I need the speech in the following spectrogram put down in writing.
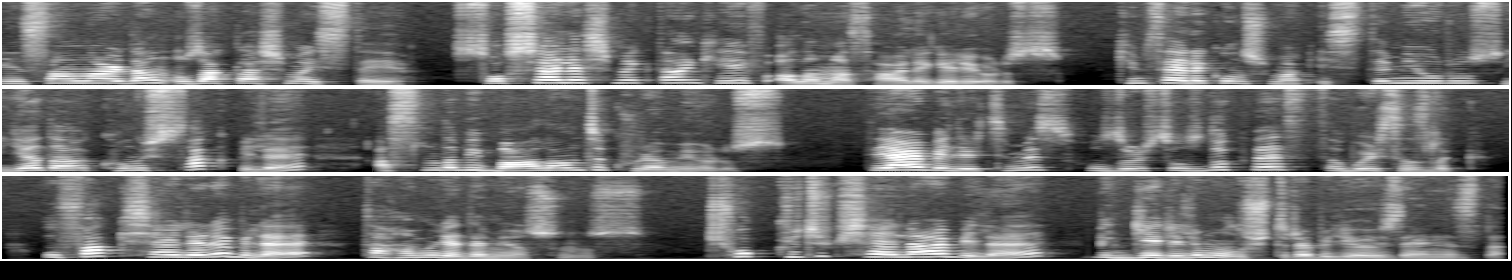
insanlardan uzaklaşma isteği. Sosyalleşmekten keyif alamaz hale geliyoruz. Kimseyle konuşmak istemiyoruz ya da konuşsak bile aslında bir bağlantı kuramıyoruz. Diğer belirtimiz huzursuzluk ve sabırsızlık. Ufak şeylere bile tahammül edemiyorsunuz. Çok küçük şeyler bile bir gerilim oluşturabiliyor üzerinizde.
